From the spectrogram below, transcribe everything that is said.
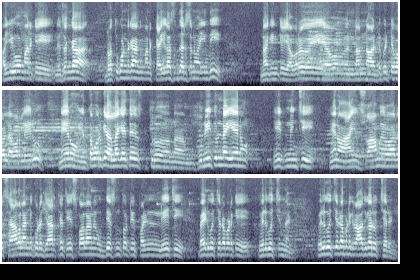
అయ్యో మనకి నిజంగా బ్రతుకుండగా మన కైలాస దర్శనం అయింది. నాకు ఇంకా ఎవరు ఎవ- నన్ను అడ్డుపెట్టే వాళ్ళు ఎవరు లేరు. నేను ఇంతవరకు ఎలాగైతే పునీతుండయ్యాను వీటి నుంచి నేను ఆయన స్వామివారి సేవలన్నీ కూడా జాగ్రత్తగా చేసుకోవాలనే ఉద్దేశంతో పళ్ళు లేచి బయటకు వచ్చేటప్పటికి వెలుగు వచ్చిందండి వెలుగు వచ్చేటప్పటికి రాజుగారు వచ్చారండి.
